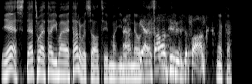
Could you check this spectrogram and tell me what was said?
Yes, that's why I thought you might. I thought it was solitude. Might you might know? Yeah, that solitude is the fog. Okay.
